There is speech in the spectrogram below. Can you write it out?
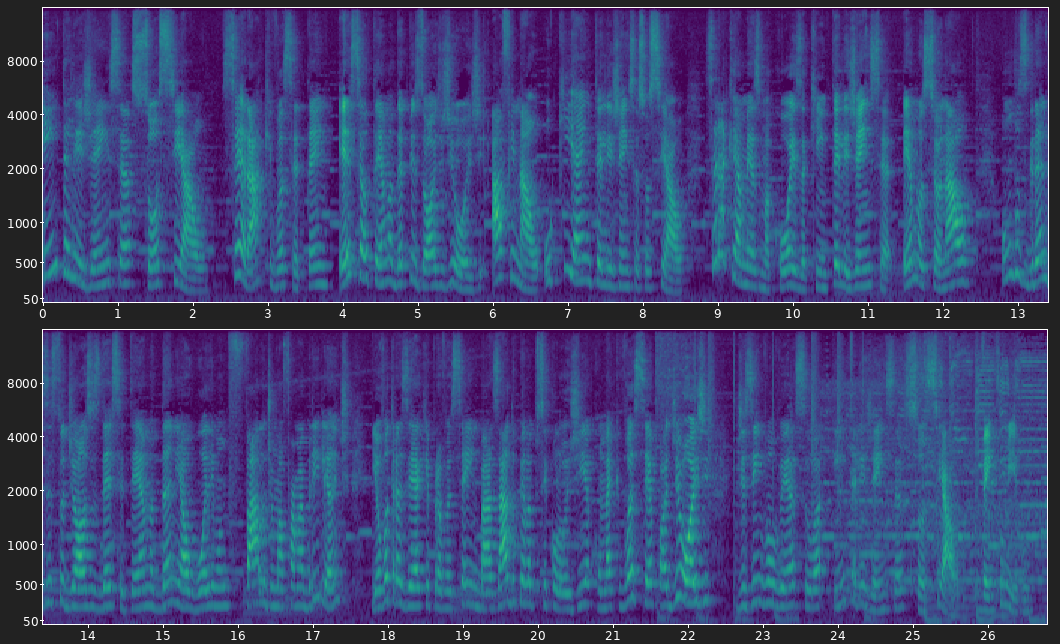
Inteligência social. Será que você tem? Esse é o tema do episódio de hoje. Afinal, o que é inteligência social? Será que é a mesma coisa que inteligência emocional? Um dos grandes estudiosos desse tema, Daniel Goleman, fala de uma forma brilhante e eu vou trazer aqui para você, embasado pela psicologia, como é que você pode hoje desenvolver a sua inteligência social. Vem comigo!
